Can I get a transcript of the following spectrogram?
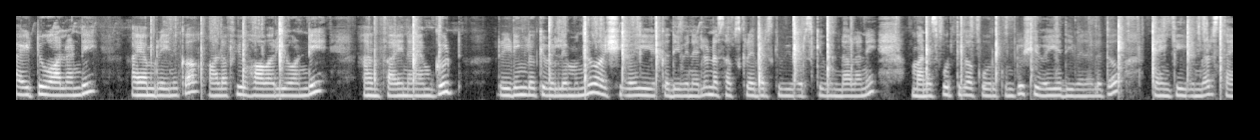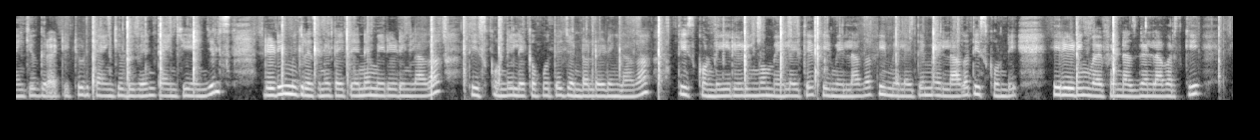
High to all అండి. I'm Renuka all of you how are you అండి? I'm fine I'm good రీడింగ్లోకి వెళ్ళే ముందు ఆ శివయ్య యొక్క దీవెనలు నా సబ్స్క్రైబర్స్కి వ్యూవర్స్కి ఉండాలని మనస్ఫూర్తిగా కోరుకుంటూ శివయ్య దీవెనలతో thank you universe thank you gratitude thank you divine thank you angels reading మీకు రెసినేట్ అయితేనే మీ రీడింగ్ లాగా తీసుకోండి లేకపోతే జనరల్ రీడింగ్ లాగా తీసుకోండి. ఈ రీడింగ్ మేల్ అయితే ఫీమేల్ లాగా ఫీమేల్ అయితే మేల్ లాగా తీసుకోండి. ఈ రీడింగ్ వైఫ్ అండ్ హస్బెండ్ లవర్స్కి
